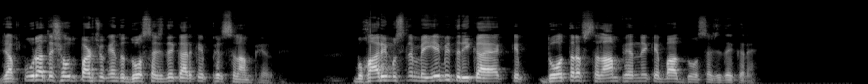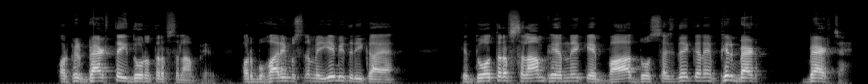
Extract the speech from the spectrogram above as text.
جب پورا تشہد پڑھ چکے ہیں تو دو سجدے کر کے پھر سلام پھیر دیں۔ بخاری مسلم میں یہ بھی طریقہ ہے کہ دو طرف سلام پھیرنے کے بعد دو سجدے کریں اور پھر بیٹھتے ہی دونوں طرف سلام پھیر دیں۔ اور بخاری مسلم میں یہ بھی طریقہ ہے کہ دو طرف سلام پھیرنے کے بعد دو سجدے کریں، پھر بیٹھ بیٹھ جائیں۔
